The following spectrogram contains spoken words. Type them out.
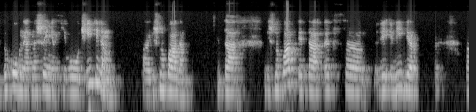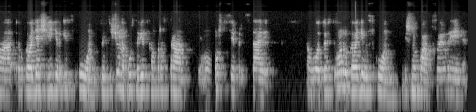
духовные отношения с его учителем а, Вишнупадом. Это Вишнупад – это экс-лидер а, руководящий лидер ИСКОН, то есть еще на постсоветском пространстве, можете себе представить. Вот, то есть он руководил ИСКОН, Вишнупад в свое время.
